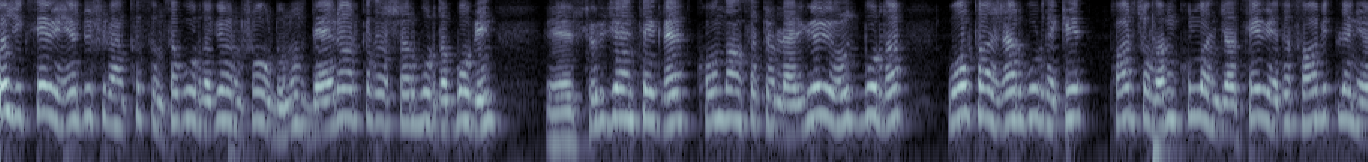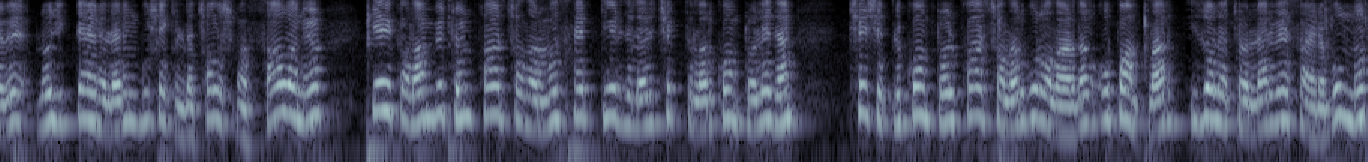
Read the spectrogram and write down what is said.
Lojik seviyeye düşüren kısımsa burada görmüş olduğunuz devre arkadaşlar. Burada bobin, e, sürücü entegre, kondansatörler görüyoruz. Burada voltajlar buradaki parçaların kullanacağı seviyede sabitleniyor ve lojik devrelerin bu şekilde çalışması sağlanıyor. Geri kalan bütün parçalarımız hep girdileri çıktıları kontrol eden çeşitli kontrol parçaları buralarda opamplar, izolatörler vesaire bulunur.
